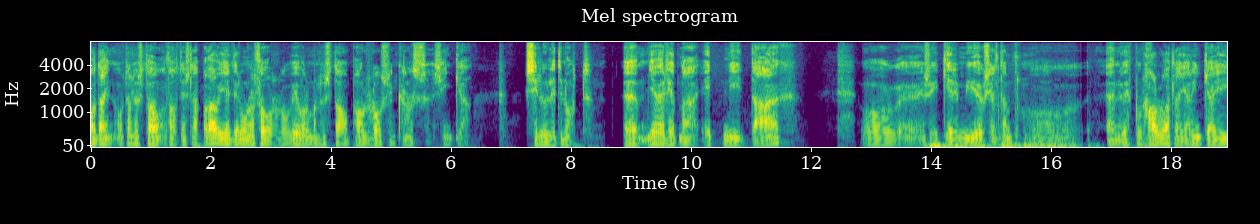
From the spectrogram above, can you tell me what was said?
Góðan daginn, út að hlusta á þáttinn slappað af, ég heiti Rúnar Þór og við vorum að hlusta á Pál Rósinkrans syngja Silvuleiti nótt. Um, ég verð hérna einn í dag og eh, eins og ég gerir mjög sjaldan og, en upp úr halva ætla ég að ringja í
